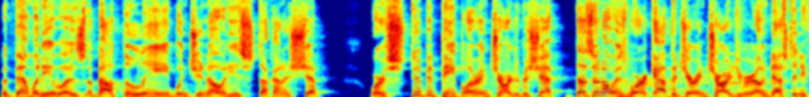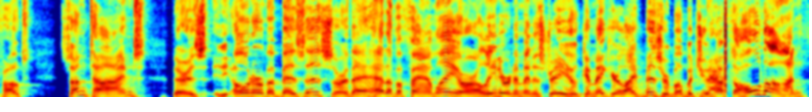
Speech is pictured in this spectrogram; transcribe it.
But then when he was about to leave, wouldn't you know it, he's stuck on a ship where stupid people are in charge of a ship. Doesn't always work out that you're in charge of your own destiny, folks. Sometimes there's the owner of a business or the head of a family or a leader in a ministry who can make your life miserable, but you have to hold on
